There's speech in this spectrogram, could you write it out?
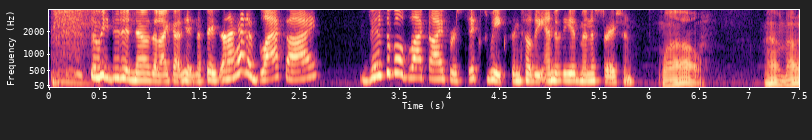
so he didn't know that I got hit in the face. And I had a black eye, visible black eye for six weeks until the end of the administration. Wow. No, not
